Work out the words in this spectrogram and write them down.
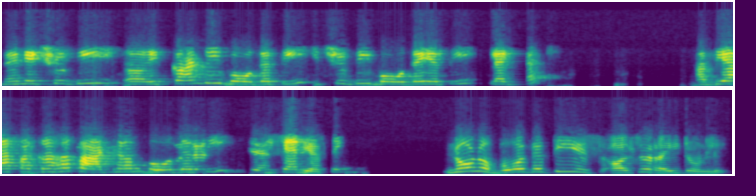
then it should be uh, it can't be bodhati it should be bodhayati like that adhyapakah patham bodhati yes, can yes. say no no bodhati is also right only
